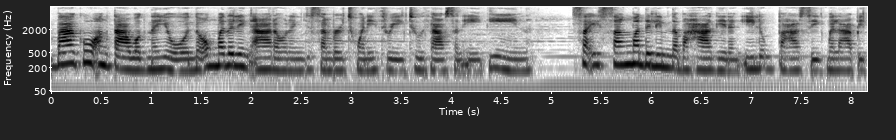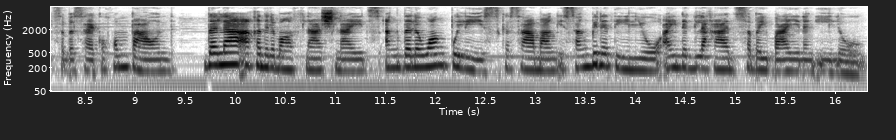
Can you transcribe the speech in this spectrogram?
Bago ang tawag na yon noong madaling araw ng December 23, 2018, sa isang madilim na bahagi ng Ilog Pasig malapit sa Baseco Compound, dala ang kanilang mga flashlights ang dalawang pulis kasama ang isang binatilyo ay naglakad sa baybayin ng ilog.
